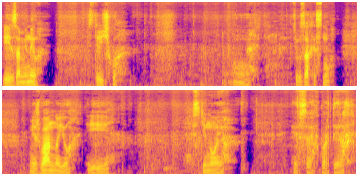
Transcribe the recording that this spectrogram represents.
і замінив стрічку цю захисну між ванною і стіною. І все в квартирах.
